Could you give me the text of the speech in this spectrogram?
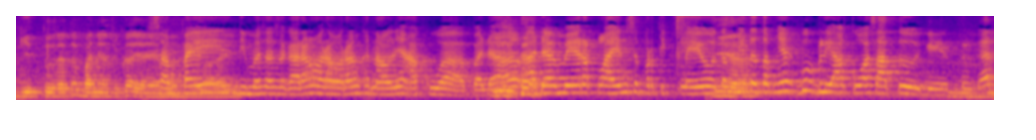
Gitu ternyata banyak juga ya yang Sampai memulai- di masa sekarang orang-orang kenalnya Aqua, padahal ada merek lain seperti Cleo, tapi Iya. tetapnya Bu beli Aqua satu gitu Hmm. kan.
